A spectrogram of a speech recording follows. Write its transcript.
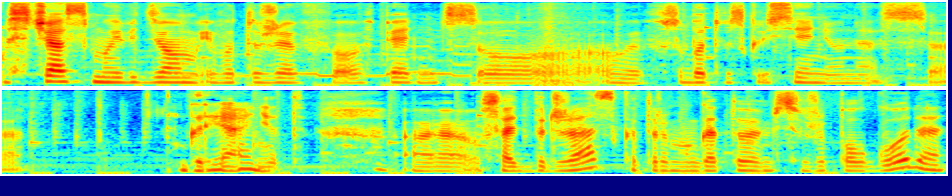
Сейчас мы ведем, и вот уже в, в пятницу, в субботу-воскресенье у нас э, грянет э, усадьба джаз, к которой мы готовимся уже полгода.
